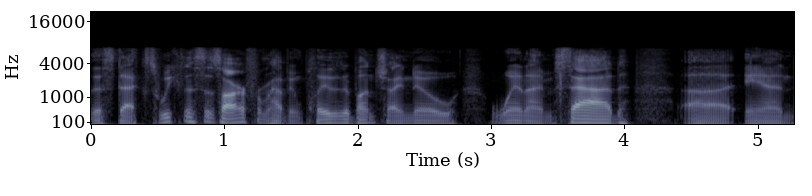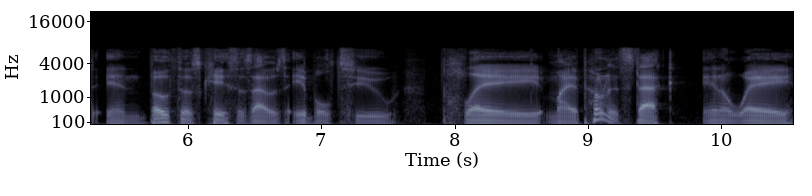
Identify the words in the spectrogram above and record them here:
this deck's weaknesses are from having played it a bunch. I know when I'm sad, uh, and in both those cases, I was able to play my opponent's deck in a way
